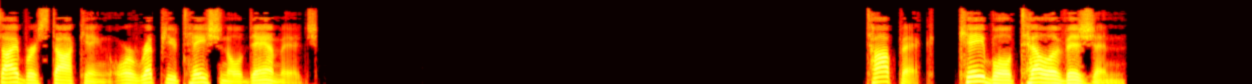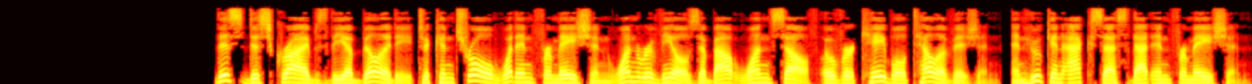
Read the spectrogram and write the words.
cyberstalking or reputational damage. Cable television This describes the ability to control what information one reveals about oneself over cable television, and who can access that information.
